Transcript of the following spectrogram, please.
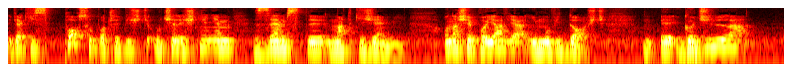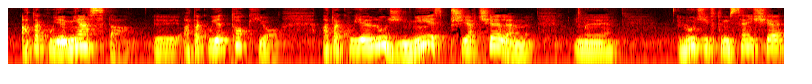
w jakiś sposób oczywiście ucieleśnieniem zemsty Matki Ziemi. Ona się pojawia i mówi dość. Y, Godzilla atakuje miasta, y, atakuje Tokio, atakuje ludzi, nie jest przyjacielem y, ludzi w tym sensie,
